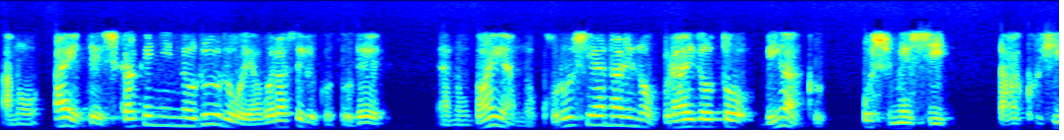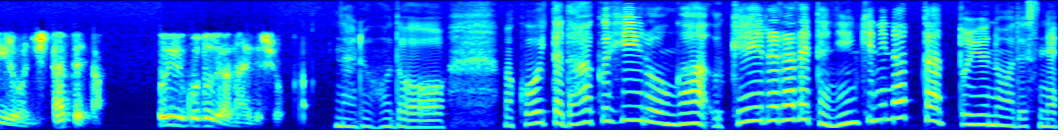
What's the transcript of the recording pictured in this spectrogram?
あのあえて仕掛け人のルールを破らせることであのバイアンの殺し屋なりのプライドと美学を示しダークヒーローに仕立てたということではないでしょうか。なるほど、まあ、こういったダークヒーローが受け入れられて人気になったというのはですね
